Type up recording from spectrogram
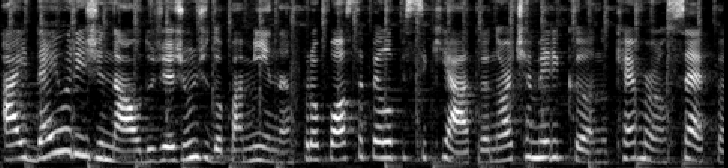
A ideia original do jejum de dopamina, proposta pelo psiquiatra norte-americano Cameron Seppa,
